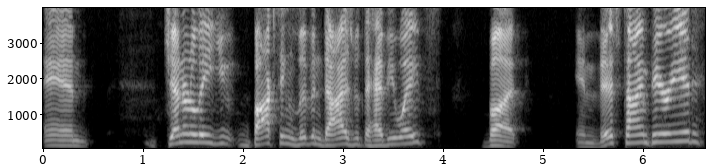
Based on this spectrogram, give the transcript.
and generally, you boxing live and dies with the heavyweights, but in this time period,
